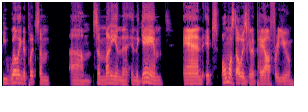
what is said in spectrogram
Be willing to put some um, some money in the in the game, and it's almost always going to pay off for you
